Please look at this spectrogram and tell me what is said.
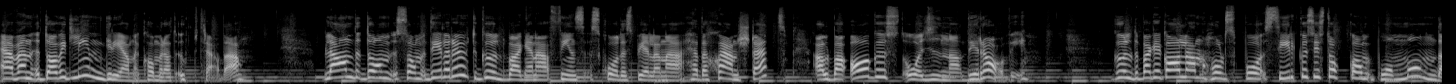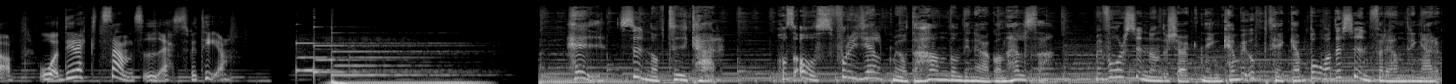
Även David Lindgren kommer att uppträda. Bland de som delar ut Guldbaggarna finns skådespelarna Hedda Stiernstedt, Alba August och Gina Dirawi. Guldbaggegalan hålls på Cirkus i Stockholm på måndag och direktsänds i SVT. Hej, Synoptik här. Hos oss får du hjälp med att ta hand om din ögonhälsa. Med vår synundersökning kan vi upptäcka både synförändringar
